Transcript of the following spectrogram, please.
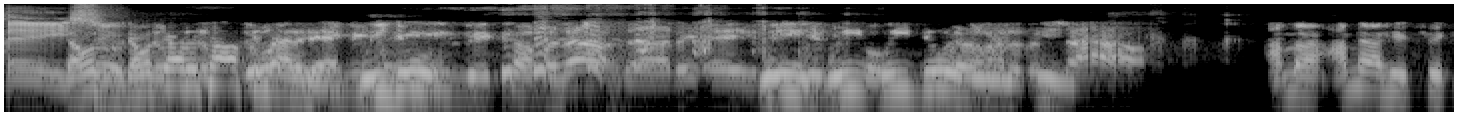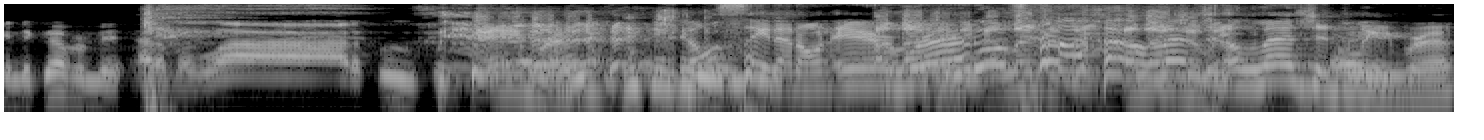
Hey, Don't- so- don't try to talk him out of that. We do- EBTs been coming out now. They, hey, We- they we- giving we folks doing I'm out, I'm out here tricking the government out of a lot of food. Hey, bro, don't say that on air, Allegedly, bro. allegedly, allegedly. allegedly, Hey. bro.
